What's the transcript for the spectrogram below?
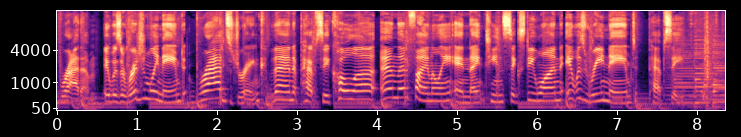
Bradham. It was originally named Brad's Drink, then Pepsi Cola, and then finally in 1961 it was renamed Pepsi.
